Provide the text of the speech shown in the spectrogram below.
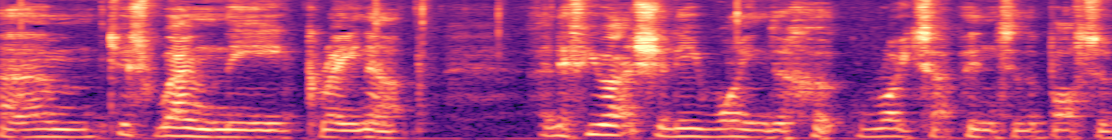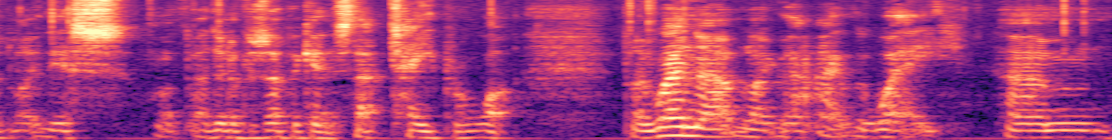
Um, just wound the grain up and if you actually wind the hook right up into the bottom like this, I don't know if it's up against that tape or what, but I wound that up like that out of the way um,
